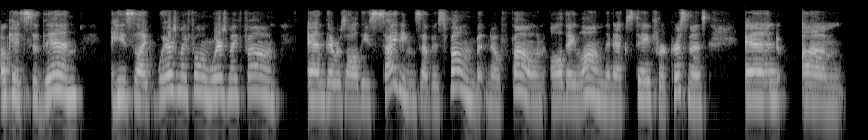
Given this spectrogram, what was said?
Okay, so then he's like, "Where's my phone? Where's my phone?" And there was all these sightings of his phone, but no phone all day long the next day for Christmas, and um,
